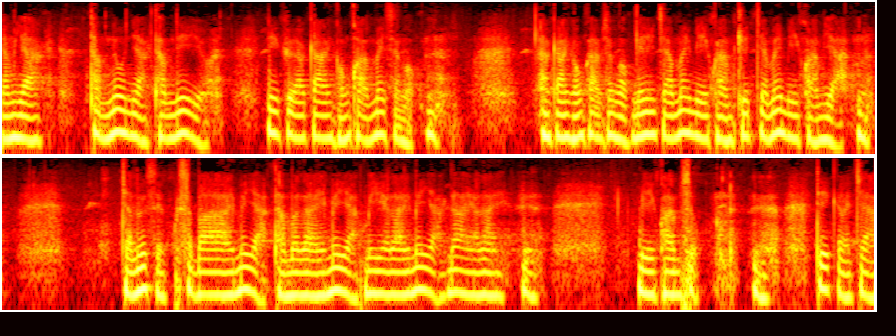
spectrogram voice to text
ยังอยากทำนู่นอยากทำนี่อยู่ นี่คืออาการของความไม่สงบอาการของความสงบนี้จะไม่มีความคิดจะไม่มีความอยาก จะรู้สึกสบาย ไม่อยากทำอะไร ไม่อยากมีอะไร ไม่อยากได้อะไร มีความสุขที่เกิดจาก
